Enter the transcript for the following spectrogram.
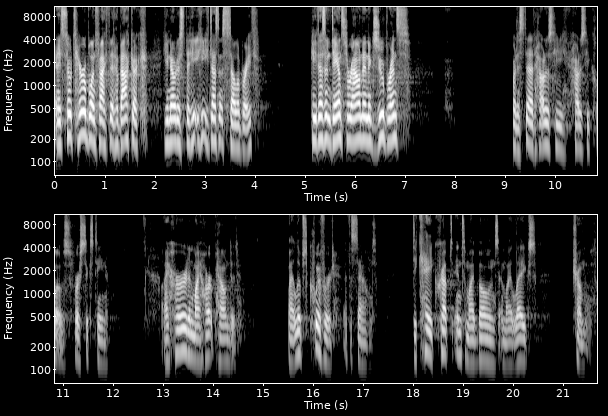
And it's so terrible, in fact, that Habakkuk, you notice that he, he doesn't celebrate. He doesn't dance around in exuberance. But instead, how does he, how does he close? Verse 16 I heard and my heart pounded. My lips quivered at the sound. Decay crept into my bones and my legs trembled.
